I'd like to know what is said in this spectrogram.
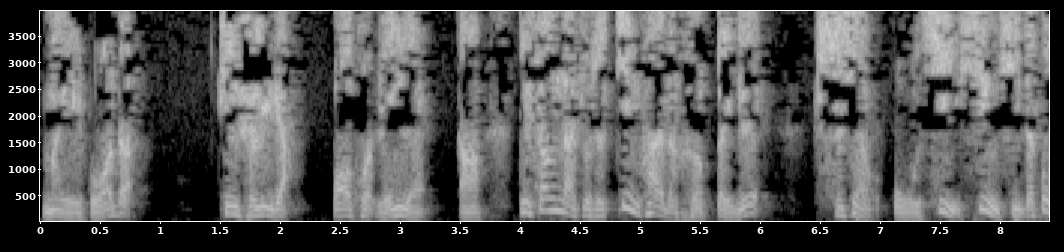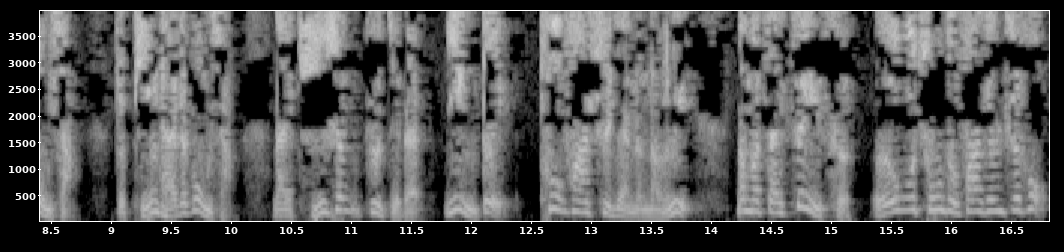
美国的军事力量，包括人员啊。第三呢，就是尽快的和北约实现武器信息的共享，就平台的共享，来提升自己的应对突发事件的能力。那么在这一次俄乌冲突发生之后。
